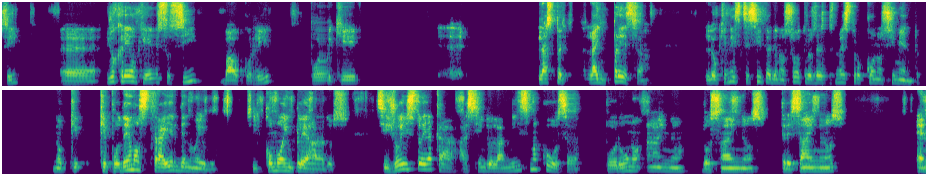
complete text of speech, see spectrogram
¿sí? Eh, yo creo que eso sí va a ocurrir porque las, la empresa lo que necesita de nosotros es nuestro conocimiento, lo que, podemos traer de nuevo. ¿sí? como empleados. Si yo estoy acá haciendo la misma cosa por un año, dos años, tres años, es,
